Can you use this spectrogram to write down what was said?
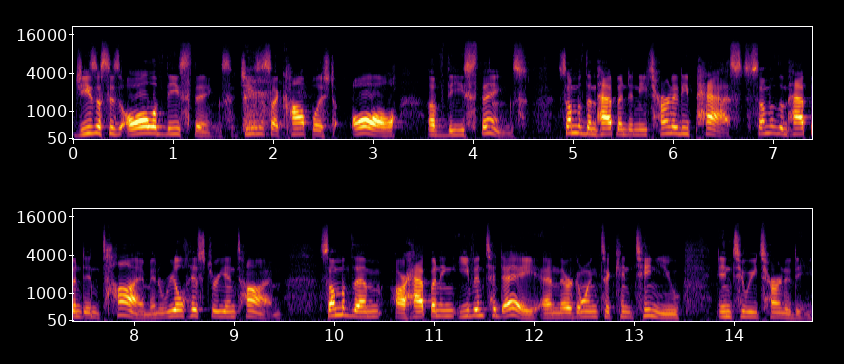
Jesus is all of these things. Jesus accomplished all of these things. Some of them happened in eternity past. Some of them happened in time, in real history and time. Some of them are happening even today, and they're going to continue into eternity.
